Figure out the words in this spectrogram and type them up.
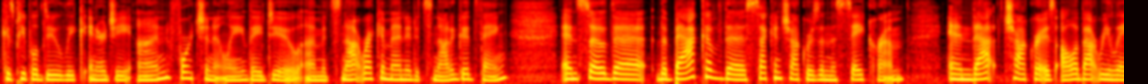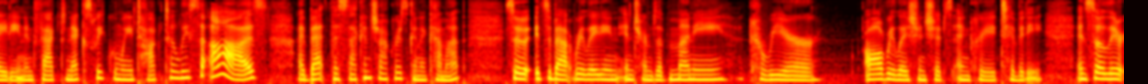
because people do leak energy. Unfortunately, they do. Um, it's not recommended. It's not a good thing. And so the the back of the second chakra is in the sacrum, and that chakra is all about relating. In fact, next week when we talk to Lisa Oz, I bet the second chakra is going to come up. So it's about relating in terms of money, career, all relationships and creativity. And so there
